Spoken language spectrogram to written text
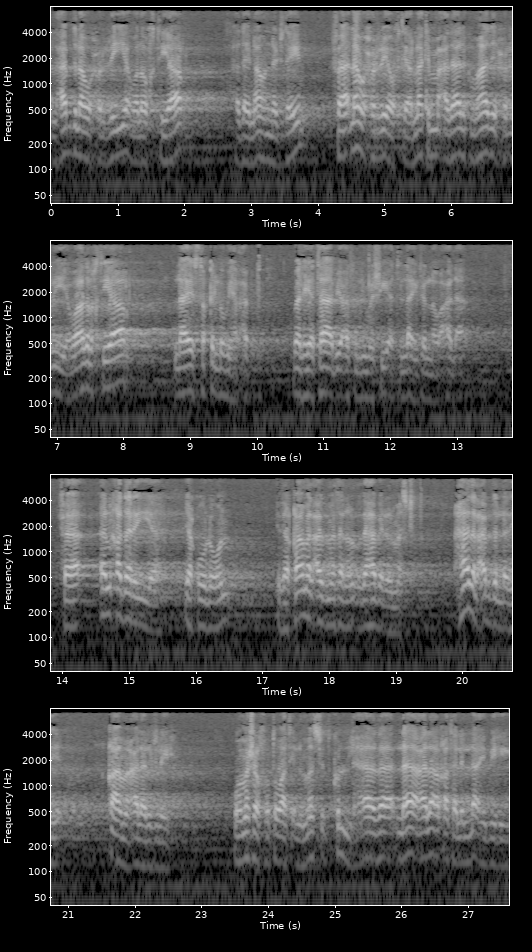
العبد له حرية وله اختيار هديناه النجدين فله حرية واختيار لكن مع ذلك هذه الحرية وهذا الاختيار لا يستقل بها العبد بل هي تابعة لمشيئة الله جل وعلا. فالقدرية يقولون إذا قام العبد مثلا ذهب إلى المسجد هذا العبد الذي قام على رجليه ومشى الخطوات إلى المسجد كل هذا لا علاقة لله به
